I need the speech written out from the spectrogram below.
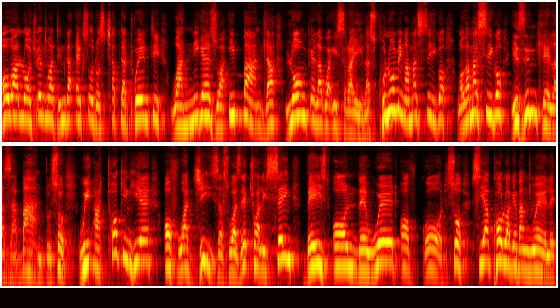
owalotshwe encwadini kaExodus chapter 20 wanikezwa ibandla lonke lakwaIsrayeli. Asikhulumi ngamasiko ngoba amasiko izindlela zabantu. So we are talking here of what Jesus was actually saying based on the word of God. So siyakholwa ke bangcwele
